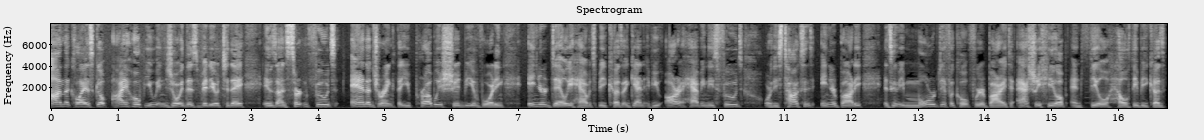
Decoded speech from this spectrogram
on the Kaleidoscope. I hope you enjoyed this video today. It was on certain foods and a drink that you probably should be avoiding in your daily habits because, again, if you are having these foods or these toxins in your body, it's going to be more difficult for your body to actually heal up and feel healthy because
